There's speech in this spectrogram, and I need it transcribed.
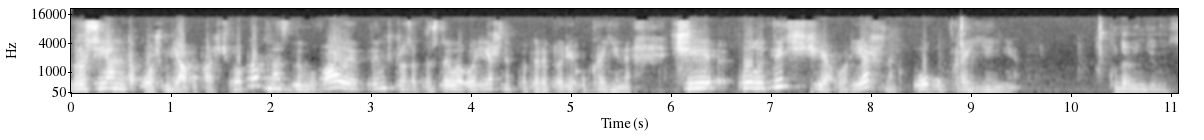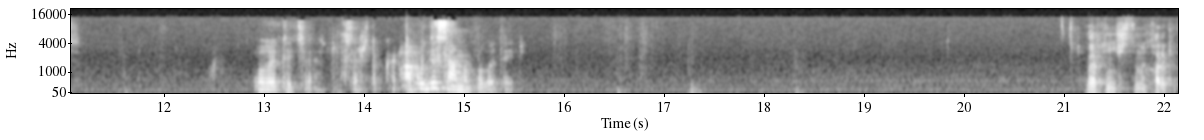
росіяни також, м'яко кажучи, в лапках нас здивували тим, що запустили Орєшник по території України. Чи полетить ще Орєшник по Україні? Куди він дінеться? Полетить це все ж таки. А куди саме полетить? Верхня частина Харків.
